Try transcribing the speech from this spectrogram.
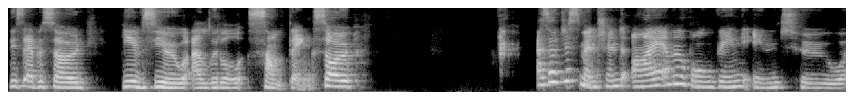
this episode gives you a little something. So as I've just mentioned, I am evolving into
